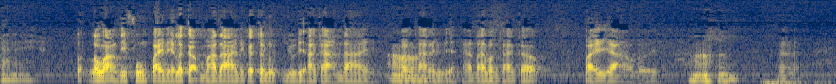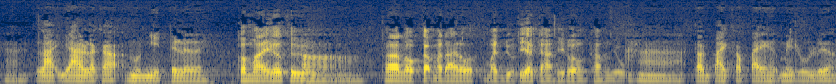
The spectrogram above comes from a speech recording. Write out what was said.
ใช่ระหว่างที่ฟุ้งไปเนี่ยแล้วกลับมาได้เนี่ยก็จะรู้อยู่ที่อาการได้อ๋อบางครั้งก็อยู่ที่อาการได้บางครั้งก็ไปยาวเลยอ่าฮะค่ะละยาวแล้วก็หงุดหงิดไปเลย ก็ไม่ก็คืออ๋ออ ถ้าเรากลับมาได้แล้วมาอยู่ที่อาการที่เรากำลังทำอยู่อ่าตอนไปก็ไปเถอะไม่รู้เรื่อง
